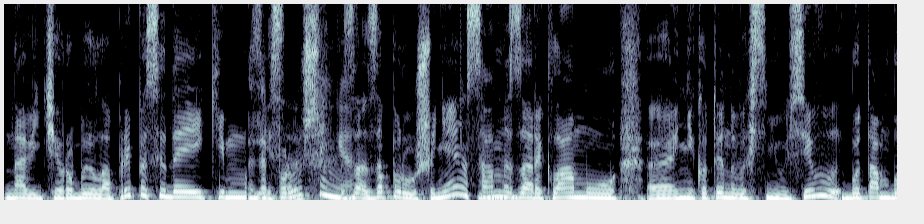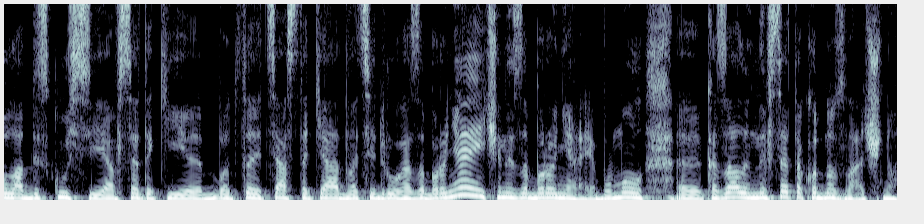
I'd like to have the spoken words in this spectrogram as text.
навіть робила приписи деяким За порушення? за, за порушення саме за рекламу е, нікотинових снюсів, бо там була дискусія, все таки от от ця стаття 22 забороняє чи не забороняє, бо мов е, казали не все так однозначно.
